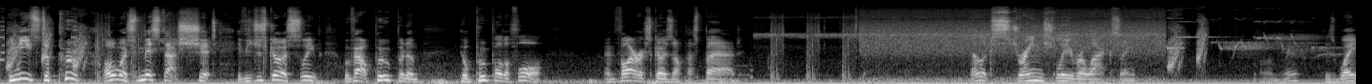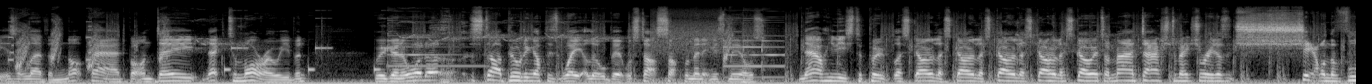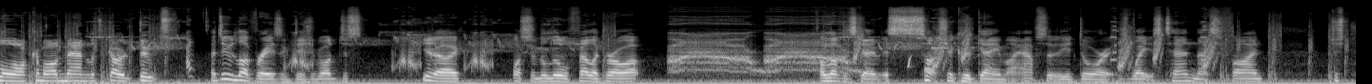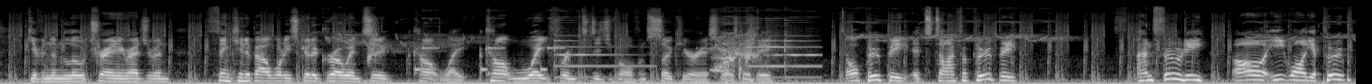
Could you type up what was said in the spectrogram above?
He needs to poop! I almost missed that shit. If you just go to sleep without pooping him, he'll poop on the floor. And virus goes up, that's bad. That looks strangely relaxing. His weight is 11, not bad, but on day, next tomorrow even, we're gonna wanna start building up his weight a little bit. We'll start supplementing his meals. Now he needs to poop. Let's go, let's go, let's go, let's go, let's go. It's a mad dash to make sure he doesn't shit on the floor. Come on, man, let's go, dudes. I do love raising Digimon, just, you know, watching the little fella grow up. I love this game. It's such a good game. I absolutely adore it. His weight is 10, that's fine. Just giving him a little training regimen, thinking about what he's going to grow into. I can't wait. I can't wait for him to digivolve. I'm so curious what it's going to be. Oh, Poopy, it's time for Poopy. And Foodie. Oh, eat while you poop.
